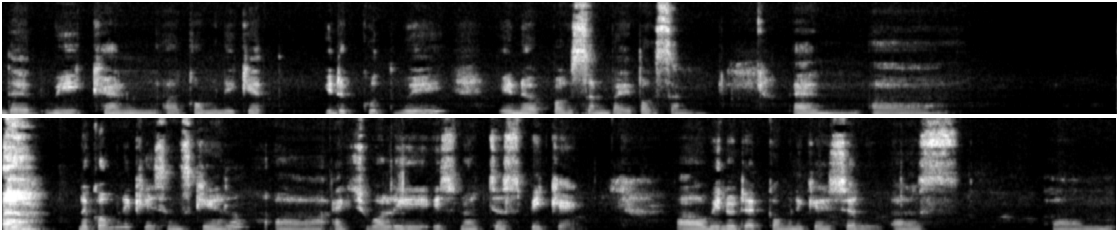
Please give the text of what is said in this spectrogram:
that we can uh, communicate in a good way in a person by person. And uh, the communication skill uh, actually is not just speaking. Uh, we know that communication is um,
